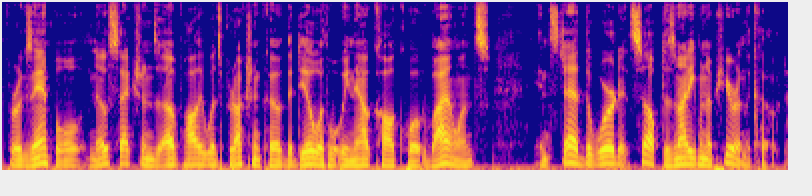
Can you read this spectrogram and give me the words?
For example, no sections of Hollywood's production code that deal with what we now call, quote, violence. Instead, the word itself does not even appear in the code,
